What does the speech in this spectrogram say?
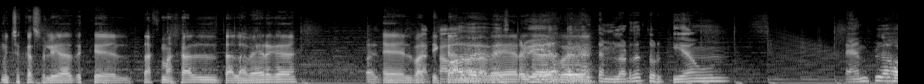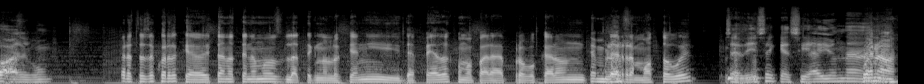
mucha casualidad de que el Taj Mahal da la verga. pues, el Vaticano, de la verga, güey. en el temblor de Turquía un templo o algún. Pero estás de acuerdo que ahorita no tenemos la tecnología ni de pedo como para provocar un Temblor. terremoto, güey. Se dice que sí hay una. Bueno, a,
